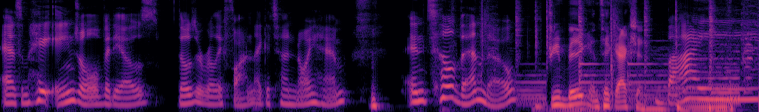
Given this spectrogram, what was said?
And some Hate Angel videos. Those are really fun. I get to annoy him. Until then, though, Dream big and take action. bye.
